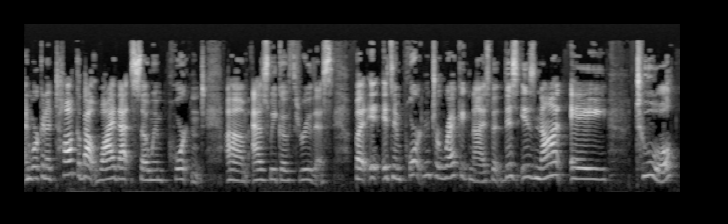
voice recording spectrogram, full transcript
And we're going to talk about why that's so important um, as we go through this. But it, it's important to recognize that this is not a tool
